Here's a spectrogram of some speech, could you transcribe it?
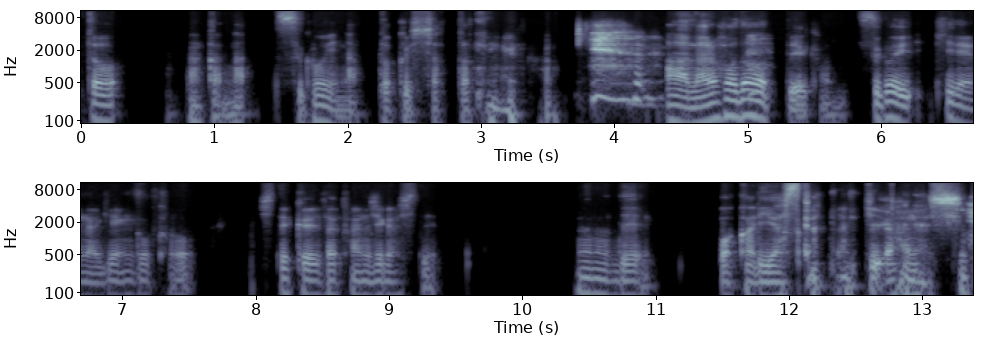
と、なんかな、すごい納得しちゃったっていうか、ああ、なるほどっていう感じ、すごい綺麗な言語化をしてくれた感じがして、なので、わかりやすかったっていう話。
